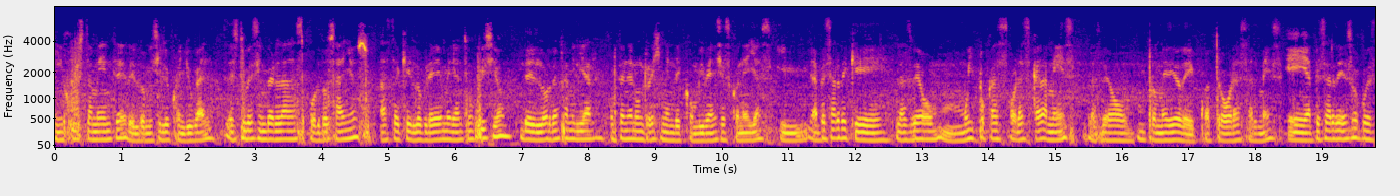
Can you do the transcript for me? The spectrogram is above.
injustamente del domicilio conyugal. Estuve sin verlas por dos años hasta que logré mediante un juicio del orden familiar obtener un régimen de convivencias con ellas y a pesar de que las veo muy pocas horas cada mes, las veo un promedio de cuatro horas al mes. y a pesar de eso, pues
